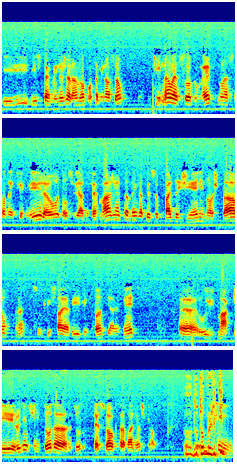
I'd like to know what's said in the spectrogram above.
E isso termina gerando uma contaminação que não é só do médico, não é só da enfermeira ou do auxiliar de enfermagem, é também da pessoa que faz a higiene no hospital, né? pessoa que sai ali limpando diariamente, é, os maqueiros, enfim, toda, todo o pessoal que trabalha no hospital. doutor Murilo, Sim,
